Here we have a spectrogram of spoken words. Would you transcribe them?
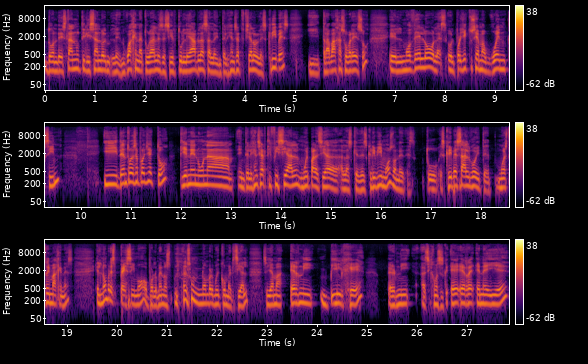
donde están utilizando el lenguaje natural, es decir, tú le hablas a la inteligencia artificial o le escribes y trabaja sobre eso. El modelo o el proyecto se llama Wenxin. Y dentro de ese proyecto tienen una inteligencia artificial muy parecida a las que describimos, donde tú escribes algo y te muestra imágenes. El nombre es pésimo, o por lo menos no es un nombre muy comercial. Se llama Ernie Bill G. Ernie, así como se escribe, E-R-N-I-E,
